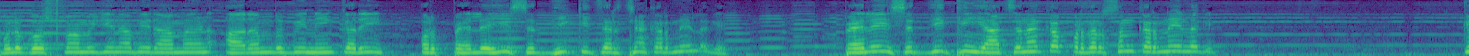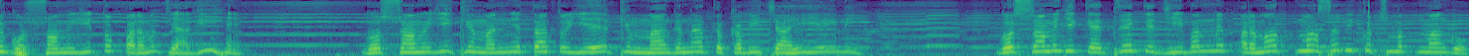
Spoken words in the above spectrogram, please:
बोले, गोस्वामी जी ने अभी रामायण आरंभ भी नहीं करी और पहले ही सिद्धि की चर्चा करने लगे। पहले ही सिद्धि की याचना का प्रदर्शन करने लगे। कि गोस्वामी जी तो परम त्यागी हैं। गोस्वामी जी की मान्यता तो यह है कि मांगना तो कभी चाहिए ही नहीं। गोस्वामी जी कहते हैं कि जीवन में परमात्मा से भी कुछ मत मांगो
